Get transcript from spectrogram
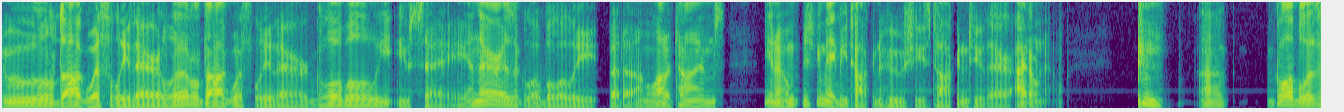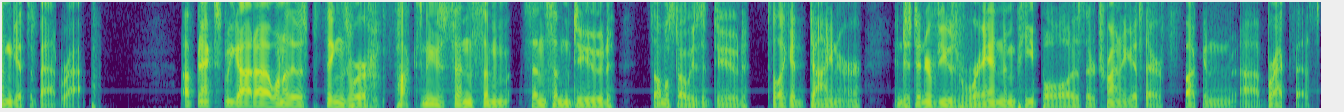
Ooh, little dog whistly there, little dog whistly there. Global elite, you say, and there is a global elite, but um, a lot of times, you know, she may be talking to who she's talking to there. I don't know. uh, globalism gets a bad rap. Up next, we got uh, one of those things where Fox News sends some sends some dude. It's almost always a dude to like a diner and just interviews random people as they're trying to get their fucking uh, breakfast.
